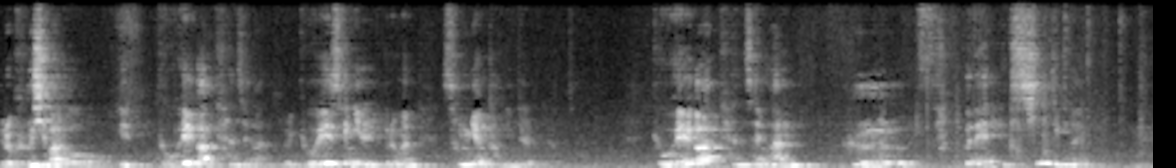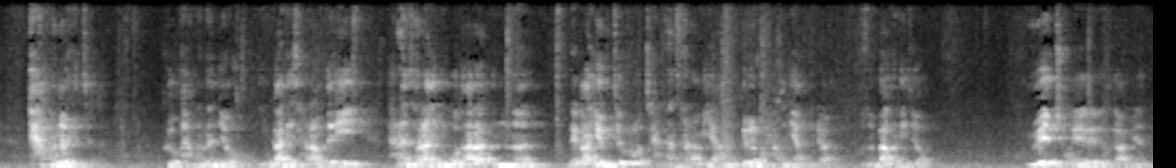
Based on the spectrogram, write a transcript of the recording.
그리고 그것이 바로 이 교회가 탄생한 교회의 생일 그러면 성령 강림절 교회가 탄생한 그 사건의 핵심적인 방언을 했잖아요. 그 방언은요, 인간이 사람들이 다른 사람이 못 알아듣는 내가 영적으로 잘한 사람이야 하는 그런 방언이 아니라 무슨 방언이죠? 유엔 총회에 가면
